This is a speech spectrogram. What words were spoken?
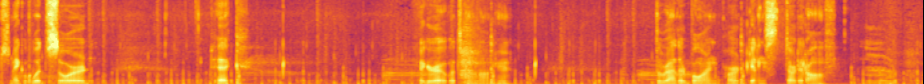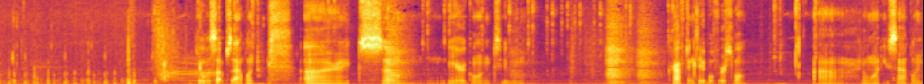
just make a wood sword, pick, figure out what's going on here the rather boring part, getting started off. Yo, what's up, sapling? Alright, so we are going to crafting table first of all. Uh, I don't want you, sapling.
